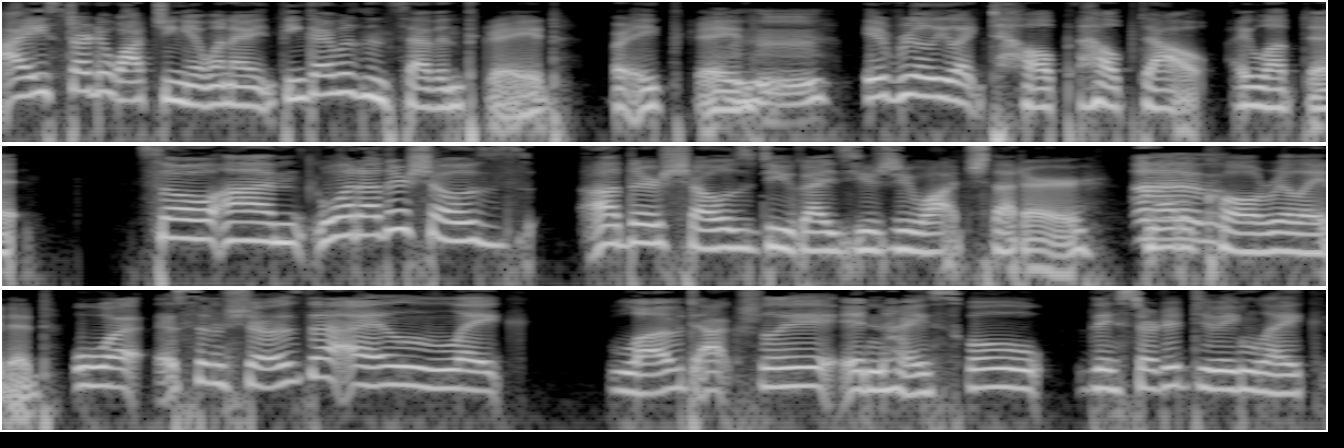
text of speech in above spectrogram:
I started watching it when I think I was in seventh grade or eighth grade. It really like helped helped out. I loved it. So, um, what other shows other shows do you guys usually watch that are medical related? what some shows that I like loved actually in high school. They started doing like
